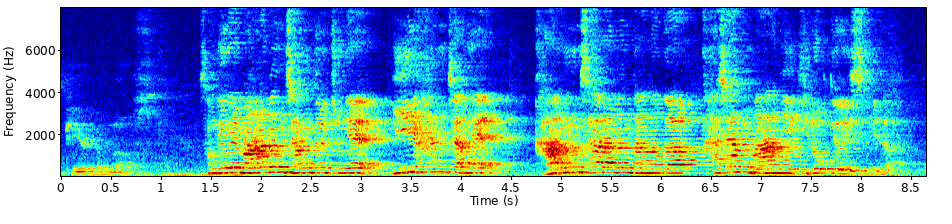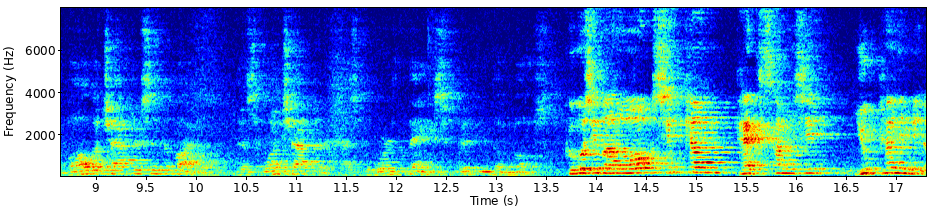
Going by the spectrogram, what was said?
appear the most? 성경의 많은 장들 중에 이 한 장에 감사라는 단어가 가장 많이 기록되어 있습니다. Of all the chapters in the Bible, this one chapter has the word thanks written the most. 그곳이 바로 시편 136편입니다.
